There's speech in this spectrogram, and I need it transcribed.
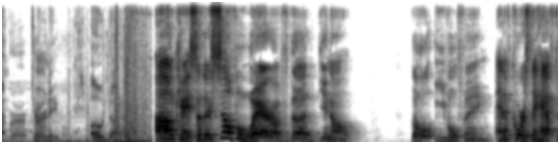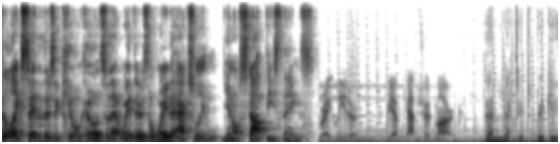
ever turn evil. Oh no. Okay, so they're self-aware of the, you know, the whole evil thing. And of course they have to like say that there's a kill code so that way there's a way to actually, you know, stop these things. Great leader, we have captured Mark. Then let it begin.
